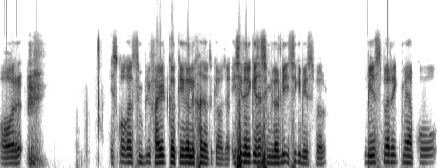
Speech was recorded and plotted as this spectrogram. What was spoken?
और इसको अगर सिंप्लीफाइड करके अगर लिखा जाए तो क्या हो जाए? इसी तरीके से सिमिलरली इसी के बेस पर बेस पर एक मैं आपको,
